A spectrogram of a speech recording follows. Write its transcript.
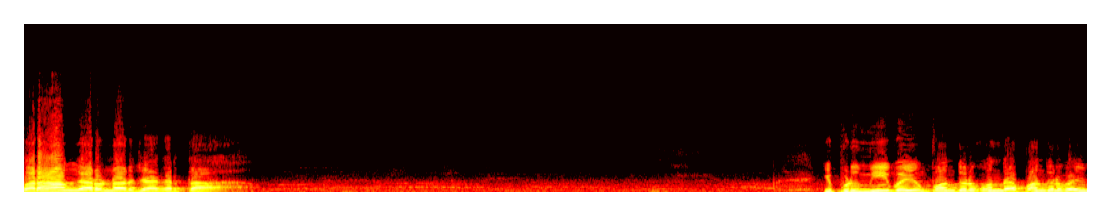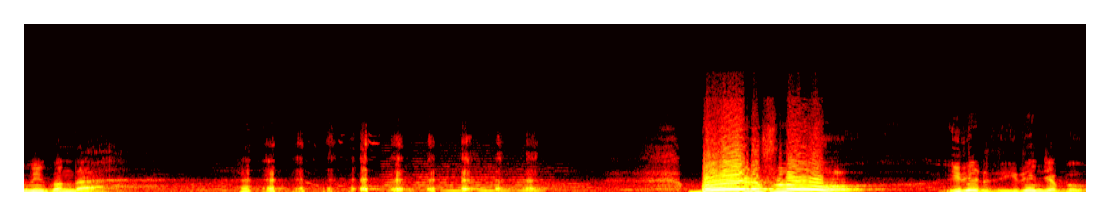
వరహం గారు ఉన్నారు జాగ్రత్త. ఇప్పుడు మీ భయం పందులకు ఉందా? పందుల భయం మీకుందా? Bird flu. ఇదేంటిది? ఇదేం చెప్పు?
